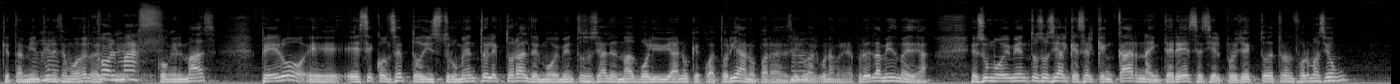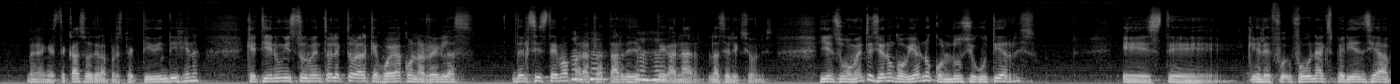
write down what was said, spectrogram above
que también tiene ese modelo. Con el, más. con el MAS, pero eh, ese concepto de instrumento electoral del movimiento social es más boliviano que ecuatoriano, para decirlo de alguna manera. Pero es la misma idea. Es un movimiento social que es el que encarna intereses y el proyecto de transformación, en este caso desde la perspectiva indígena, que tiene un instrumento electoral que juega con las reglas del sistema para tratar de, ganar las elecciones. Y en su momento hicieron gobierno con Lucio Gutiérrez, este, que fue, una experiencia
